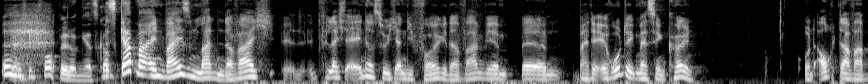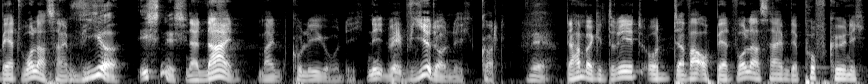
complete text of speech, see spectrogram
Ja, ich bin Fortbildung jetzt. Komm. Es gab mal einen weisen Mann, da war ich, äh, vielleicht erinnerst du dich an die Folge, da waren wir ähm, bei der Erotikmesse in Köln. Und auch da war Bert Wollersheim. Wir, ich nicht. Nein, nein, mein Kollege und ich. Nee, wir doch nicht, Gott. Nee. Da haben wir gedreht und da war auch Bert Wollersheim, der Puffkönig.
